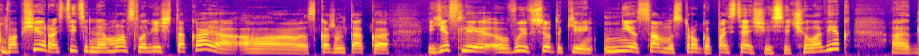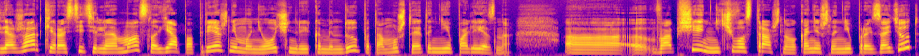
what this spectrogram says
Вообще растительное масло вещь такая, а, скажем так, если вы все-таки не самый строго постящийся человек, а, для жарки растительное масло я по-прежнему не очень рекомендую, потому что это не полезно. А, вообще ничего страшного, конечно, не произойдет.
